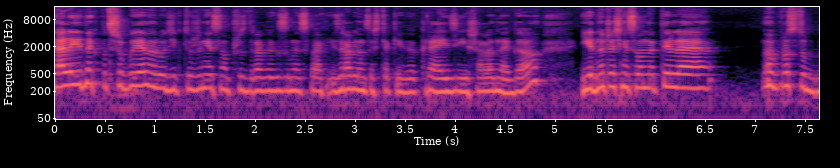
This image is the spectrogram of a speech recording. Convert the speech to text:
No ale jednak potrzebujemy ludzi, którzy nie są przy zdrowych zmysłach i zrobią coś takiego crazy i szalonego. I jednocześnie są na tyle, no po prostu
